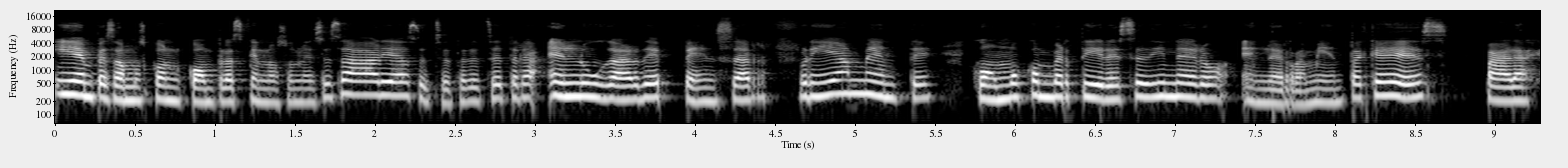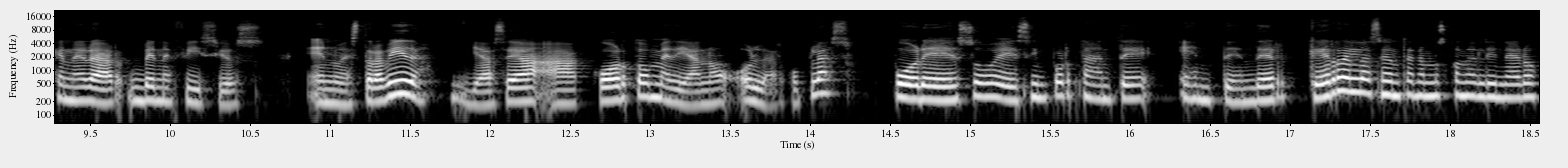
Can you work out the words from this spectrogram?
Y empezamos con compras que no son necesarias, etcétera, etcétera, en lugar de pensar fríamente cómo convertir ese dinero en la herramienta que es para generar beneficios en nuestra vida, ya sea a corto, mediano o largo plazo. Por eso es importante entender qué relación tenemos con el dinero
